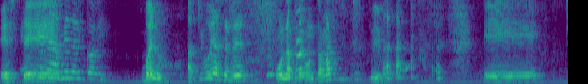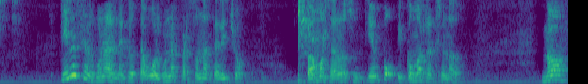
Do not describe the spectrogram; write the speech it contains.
Es que me da Este. miedo el COVID. Bueno, aquí voy a hacerles una pregunta más. Dime. Eh, ¿Tienes alguna anécdota o alguna persona te ha dicho, vamos a darnos un tiempo y cómo has reaccionado? No,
